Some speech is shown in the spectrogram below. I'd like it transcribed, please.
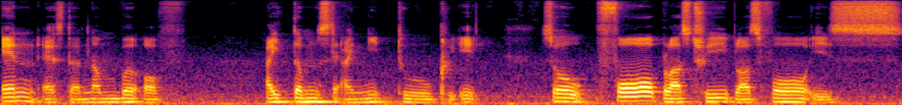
n as the number of items that I need to create. So 4 plus 3 plus 4 is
